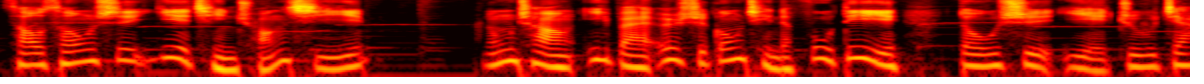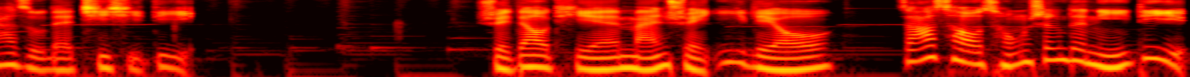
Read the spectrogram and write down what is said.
草丛是夜寝床席。农场一百二十公顷的腹地都是野猪家族的栖息地。水稻田满水溢流，杂草丛生的泥地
